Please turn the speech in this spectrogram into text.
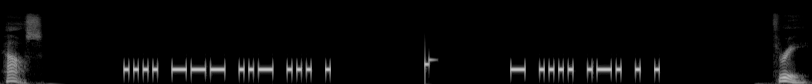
House. Three.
